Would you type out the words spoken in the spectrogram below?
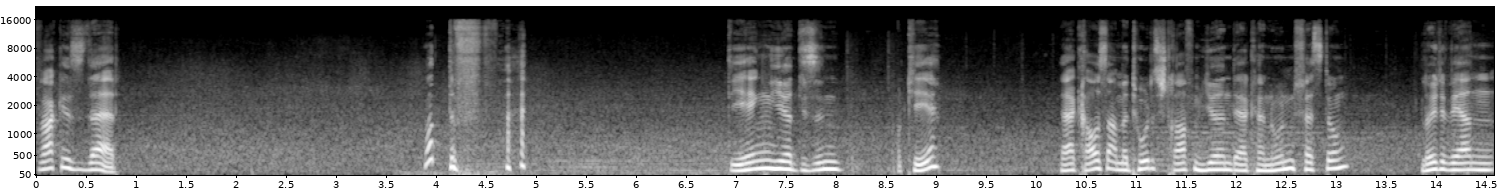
fuck is that? What the fuck? Die hängen hier, die sind... Okay. Ja, grausame Todesstrafen hier in der Kanonenfestung. Leute werden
